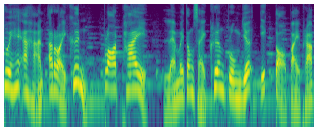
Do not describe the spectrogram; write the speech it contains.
ช่วยให้อาหารอร่อยขึ้น ปลอดภัย และไม่ต้องใส่เครื่องปรุงเยอะอีกต่อไปครับ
